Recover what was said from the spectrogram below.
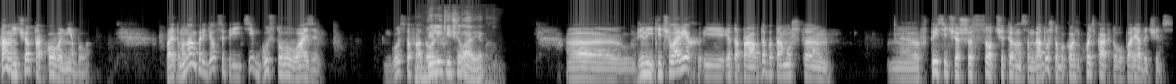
там ничего такого не было. Поэтому нам придется перейти к Густаву Вазе. Густав Адольф. Великий человек. А, великий человек, и это правда, потому что э, в 1614 году, чтобы хоть как-то упорядочить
